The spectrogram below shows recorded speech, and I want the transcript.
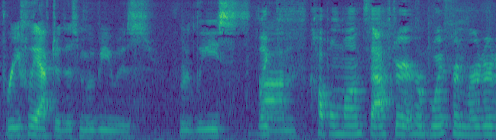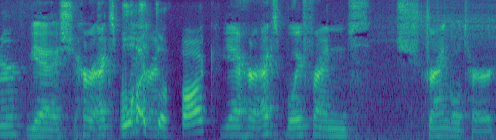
briefly after this movie was released. like um, a couple months after her boyfriend murdered her. yeah, sh- her ex What boyfriend. the fuck? Yeah, her ex boyfriend strangled her.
